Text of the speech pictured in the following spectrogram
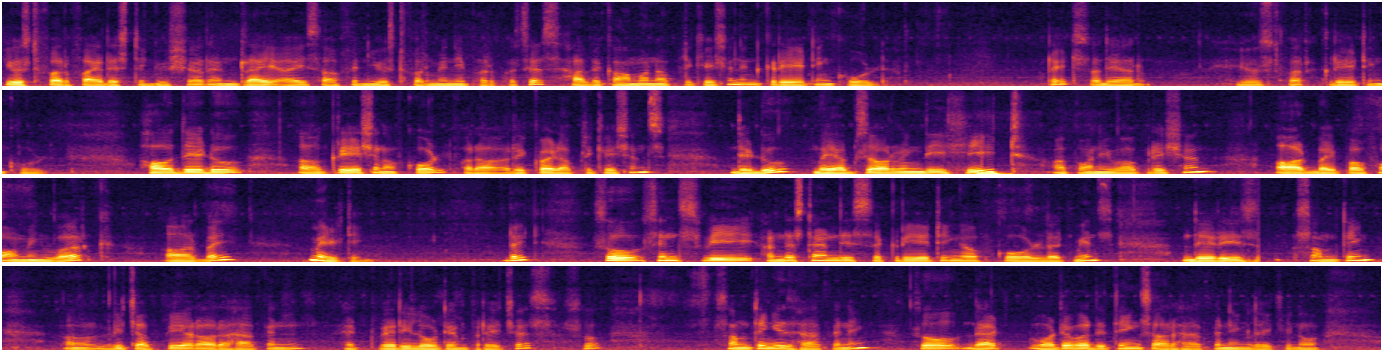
used for fire extinguisher and dry ice often used for many purposes have a common application in creating cold right. So, they are used for creating cold. How they do uh, creation of cold for required applications? They do by absorbing the heat upon evaporation or by performing work or by melting right. So, since we understand this creating of cold that means there is something uh, which appear or happen at very low temperatures. So, something is happening. So, that whatever the things are happening like you know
